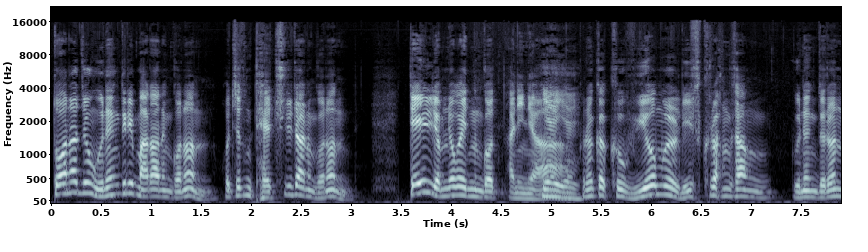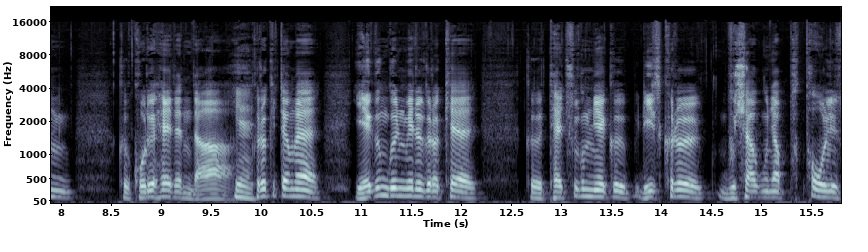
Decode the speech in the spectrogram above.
또 하나 좀 은행들이 말하는 거는 어쨌든 대출이라는 거는 떼일 염려가 있는 것 아니냐. 예, 예. 그러니까 그 위험을 리스크를 항상 은행들은 그 고려해야 된다. 예. 그렇기 때문에 예금 금리를 그렇게 그 대출 금리의 그 리스크를 무시하고 그냥 팍팍 올릴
